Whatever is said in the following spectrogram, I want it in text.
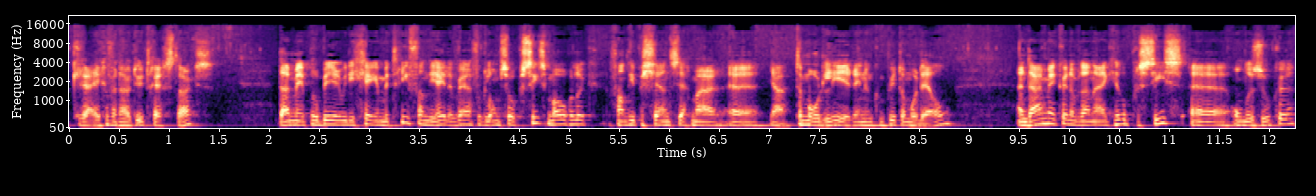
krijgen vanuit Utrecht straks. Daarmee proberen we die geometrie van die hele wervelklomp zo precies mogelijk van die patiënt zeg maar, uh, ja, te modelleren in een computermodel. En daarmee kunnen we dan eigenlijk heel precies uh, onderzoeken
